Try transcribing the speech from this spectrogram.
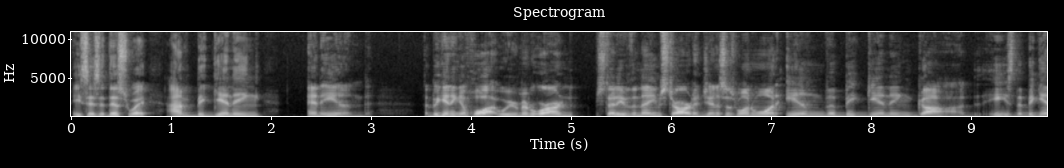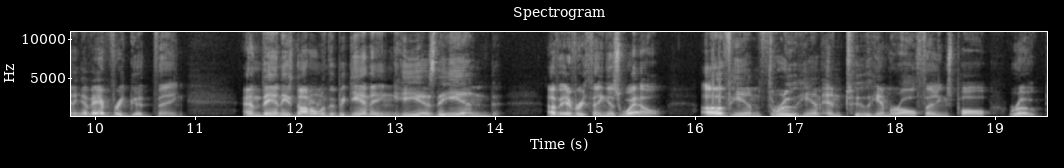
He says it this way I'm beginning and end. The beginning of what? We remember where our study of the name started Genesis 1 1. In the beginning, God. He's the beginning of every good thing. And then He's not only the beginning, He is the end of everything as well. Of him, through him, and to him are all things, Paul wrote.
